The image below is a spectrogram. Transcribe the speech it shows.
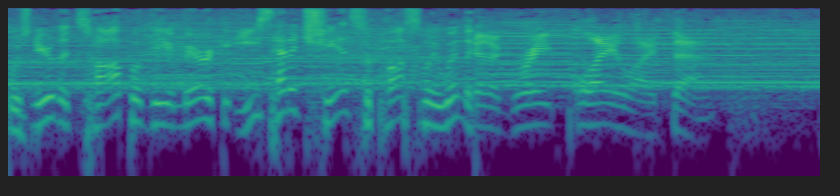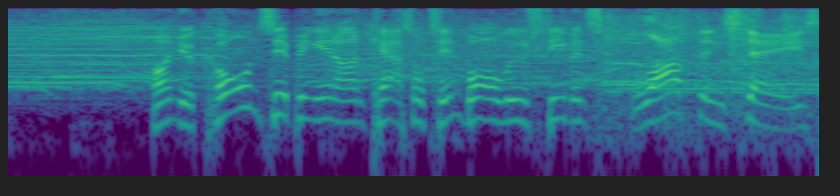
was near the top of the America East, had a chance to possibly win the. Get a great play like that. Anya Cone zipping in on Castleton. Ball loose. Stevens. Lofton stays.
